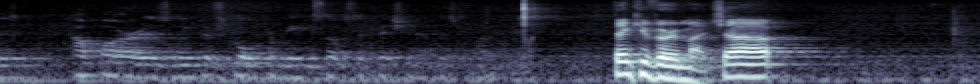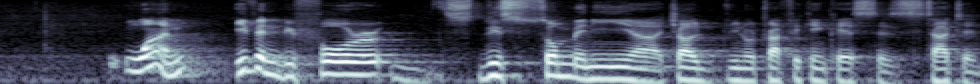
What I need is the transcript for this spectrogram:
is, how far is Luther School from being self-sufficient at this point? Thank you very much. Uh, one, even before this, so many uh, child, you know, trafficking cases started,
